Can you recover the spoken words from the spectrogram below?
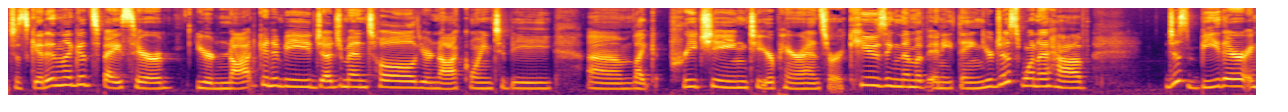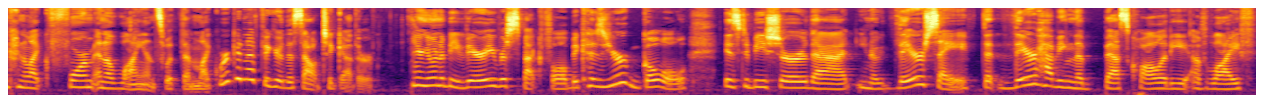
just get in the good space here you're not going to be judgmental. You're not going to be um, like preaching to your parents or accusing them of anything. You just want to have, just be there and kind of like form an alliance with them. Like, we're going to figure this out together you're going to be very respectful because your goal is to be sure that you know they're safe that they're having the best quality of life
